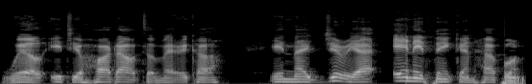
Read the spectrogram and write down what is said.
Well, eat your heart out, America. In Nigeria, anything can happen,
